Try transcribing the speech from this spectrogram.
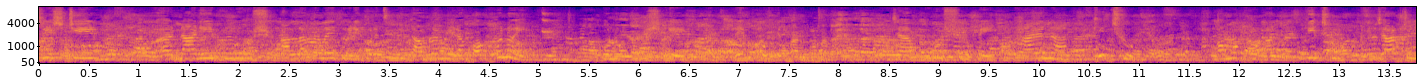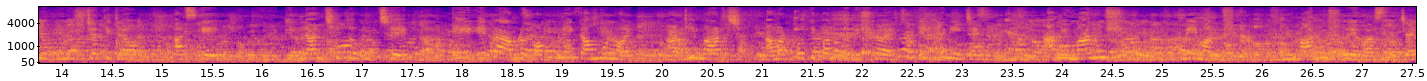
সৃষ্টির নারী, পুরুষ আল্লাহ তালাই তৈরি করেছেন, কিন্তু আমরা মেয়েরা কখনোই কোনো পুরুষকে রেপ করতে পারব না। যা পুরুষ রূপে খায় না, কিছু অমক্ষণা কিছু, যার জন্য পুরুষ জাতিটাও আজকে লাঞ্ছিত হচ্ছে। এই এটা আমরা কখনোই কাম্য নয়। আটই মার্চ আমার প্রতিপাদ্য বিষয় এখানেই যে আমি মানুষ মানুষ না আমি মানুষ হয়ে বাঁচতে চাই।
